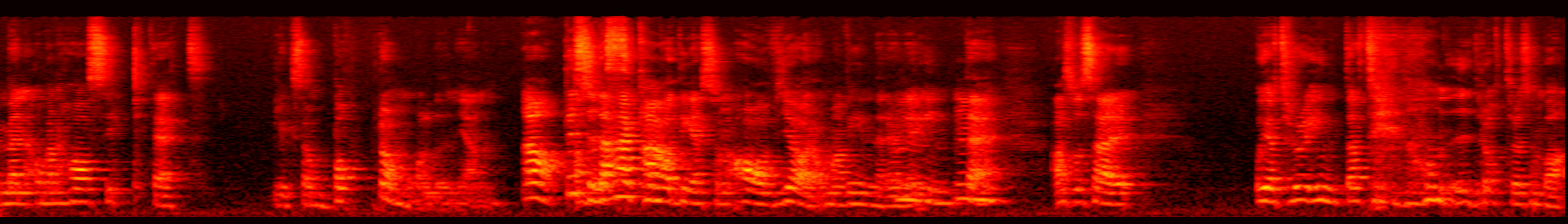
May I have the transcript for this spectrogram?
men om man har siktet liksom bortom mållinjen. ja precis. Alltså det här kan ja. vara det som avgör om man vinner eller Mm, inte. mm. Alltså så här, och jag tror inte att det är någon idrottare som bara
